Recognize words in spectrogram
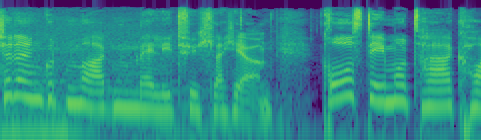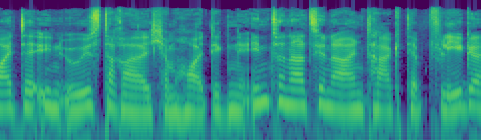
Schönen guten Morgen, Melly Tüchler hier. Großdemotag heute in Österreich. Am heutigen Internationalen Tag der Pflege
